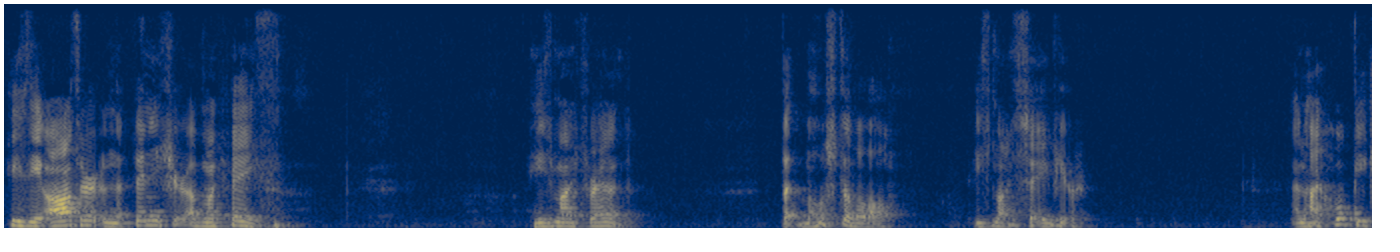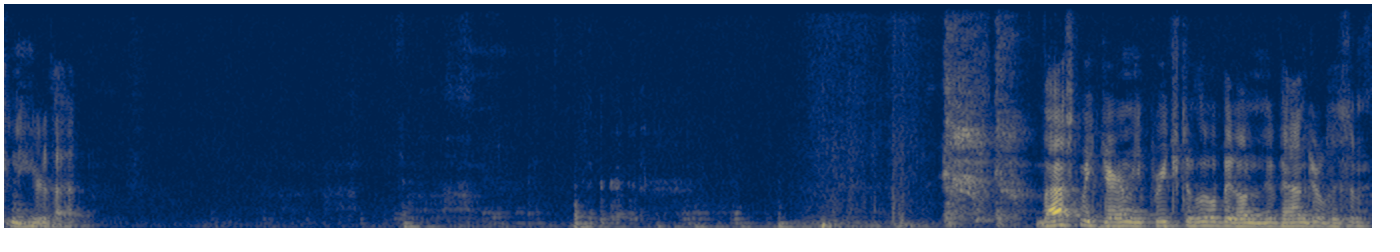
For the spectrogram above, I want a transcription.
He's the author and the finisher of my faith. He's my friend. But most of all, He's my Savior. And I hope He can hear that. Last week, Jeremy preached a little bit on evangelism.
